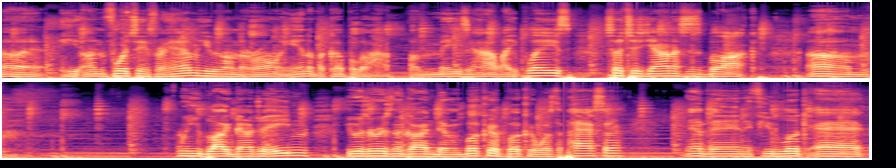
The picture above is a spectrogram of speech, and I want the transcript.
Uh, he unfortunately for him, he was on the wrong end of a couple of amazing highlight plays, such as Giannis's block. Um, when he blocked DeAndre Ayton, he was originally guarding Devin Booker. Booker was the passer, and then if you look at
